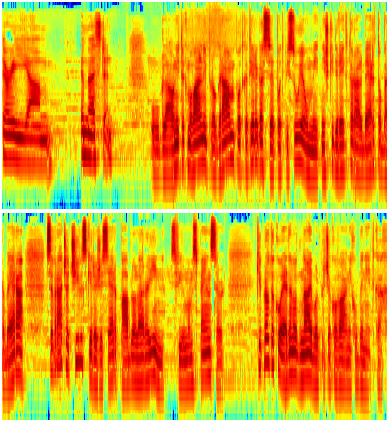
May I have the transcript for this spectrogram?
Very, um, V glavni tekmovalni program, pod katerega se podpisuje umetniški direktor Alberto Barbera, se vrača čilski režiser Pablo Larraín s filmom Spencer, ki je prav tako eden od najbolj pričakovanih v Benetkah.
